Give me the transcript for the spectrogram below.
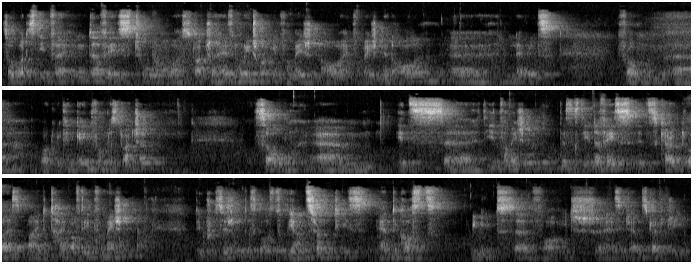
So what is the interface to our structural health monitoring information, our information at all uh, levels from uh, what we can gain from the structure? So um, it's uh, the information, this is the interface, it's characterized by the type of the information, the precision, this goes to the uncertainties and the costs we need uh, for each uh, SHM strategy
